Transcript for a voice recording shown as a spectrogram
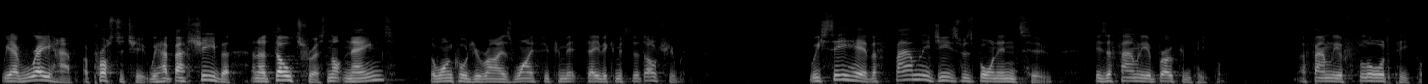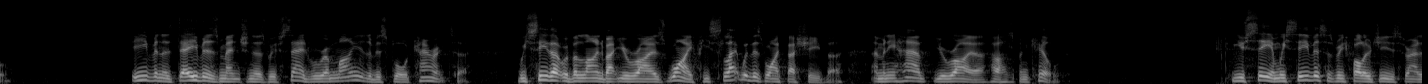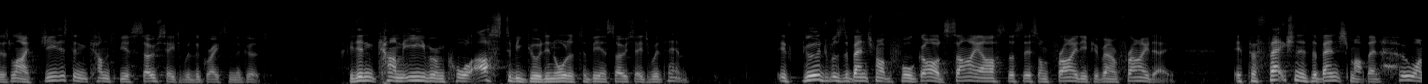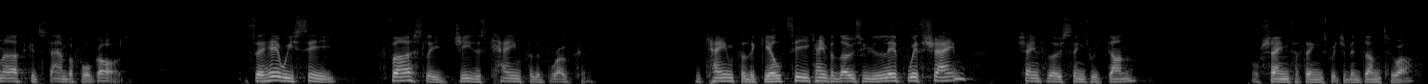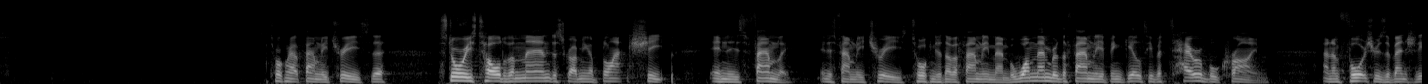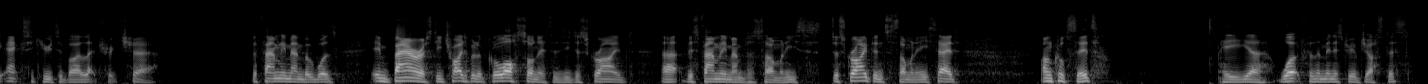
We have Rahab, a prostitute. We have Bathsheba, an adulteress, not named, the one called Uriah's wife who commit, David committed adultery with. We see here the family Jesus was born into is a family of broken people, a family of flawed people. Even as David has mentioned, as we've said, we're reminded of his flawed character. We see that with a line about Uriah's wife. He slept with his wife Bathsheba, and then he had Uriah, her husband, killed you see, and we see this as we follow Jesus throughout his life, Jesus didn't come to be associated with the great and the good. He didn't come either and call us to be good in order to be associated with him. If good was the benchmark before God, Si asked us this on Friday, if you're on Friday. If perfection is the benchmark, then who on earth could stand before God? So here we see, firstly, Jesus came for the broken. He came for the guilty. He came for those who live with shame, shame for those things we've done or shame for things which have been done to us. Talking about family trees, the story is told of a man describing a black sheep in his family, in his family trees, talking to another family member. One member of the family had been guilty of a terrible crime and unfortunately was eventually executed by electric chair. The family member was embarrassed. He tried to put a gloss on it as he described uh, this family member to someone. He s- described him to someone. and He said, Uncle Sid, he uh, worked for the Ministry of Justice.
